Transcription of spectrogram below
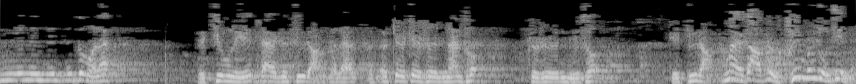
你你你你跟我来。这经理带着局长就来了，这这是男厕，这是女厕。这局长迈大步推门就进了，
